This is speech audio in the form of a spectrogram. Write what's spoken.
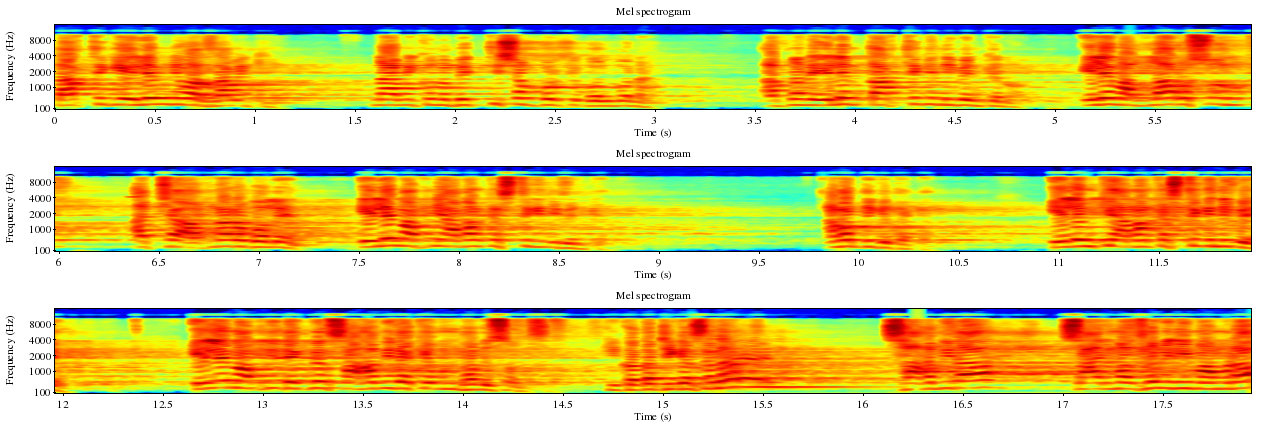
তার থেকে এলেম নেওয়া যাবে কি? না, আমি কোনো ব্যক্তি সম্পর্কে বলব না। আপনারা এলেম তার থেকে নেবেন কেন? এলেম আল্লাহ রসুল। আচ্ছা আপনারা বলেন, এলেম আপনি আমার কাছ থেকে নেবেন কেন? আমার দিকে থাকেন এলেম কি আমার কাছ থেকে নেবেন এলেম আপনি দেখবেন সাহাবিরা কেমন ভাবে চলছে। কি কথা ঠিক আছে না? সাহাবিরা, চার মাঝাবের ইমামরা,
